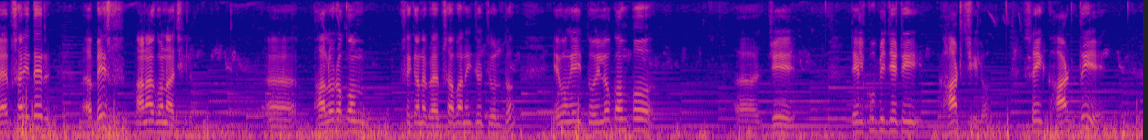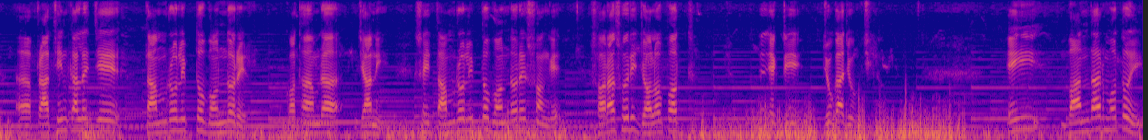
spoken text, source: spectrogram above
ব্যবসায়ীদের বেশ আনাগোনা ছিল। ভালো রকম সেখানে ব্যবসা বাণিজ্য চলতো এবং এই তৈলকম্প যে তেলকুপি যেটি ঘাট ছিল, সেই ঘাট দিয়ে প্রাচীনকালের যে তাম্রলিপ্ত বন্দরের কথা আমরা জানি, সেই তাম্রলিপ্ত বন্দরের সঙ্গে সরাসরি জলপথ একটি যোগাযোগ ছিল। এই বান্দার মতোই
